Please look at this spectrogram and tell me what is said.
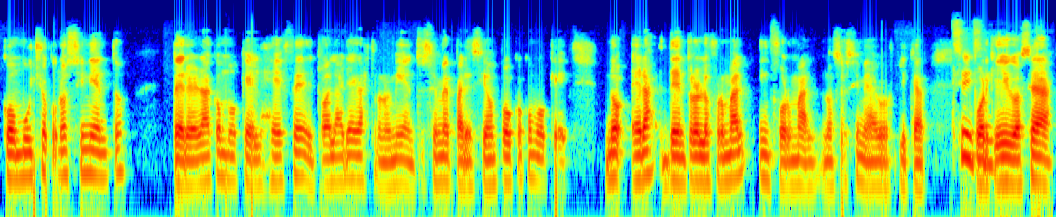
con mucho conocimiento, pero era como que el jefe de toda el área de gastronomía, entonces me parecía un poco como que no era dentro de lo formal informal, no sé si me hago explicar, porque digo, o sea,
